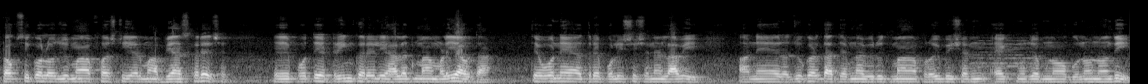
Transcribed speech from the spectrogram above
ટોક્સિકોલોજીમાં ફર્સ્ટ યરમાં અભ્યાસ કરે છે, એ પોતે ડ્રિંક કરેલી હાલતમાં મળી આવતા, તેઓને અત્રે પોલીસ સ્ટેશને લાવી અને રજૂ કરતાં તેમના વિરુદ્ધમાં પ્રોહિબિશન એક્ટ મુજબનો ગુનો નોંધી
